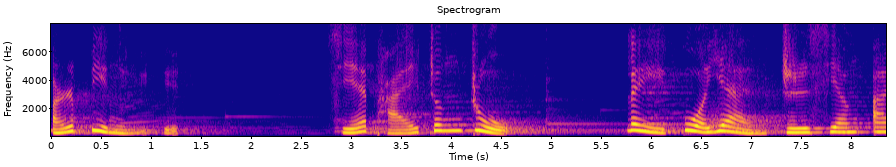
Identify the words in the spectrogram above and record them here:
而并语。携排争柱，泪过雁之相安。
